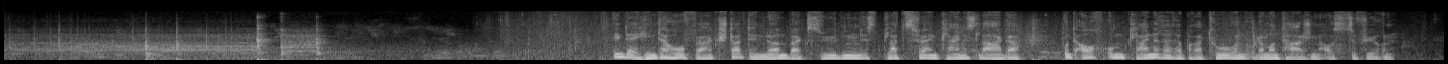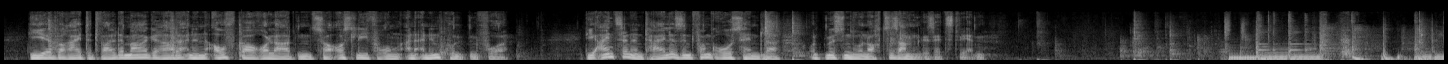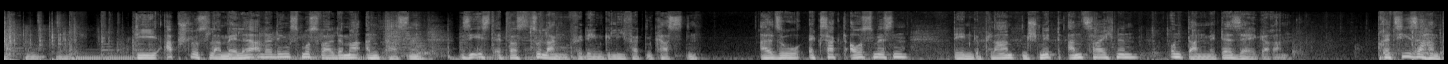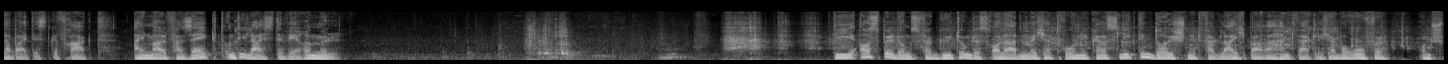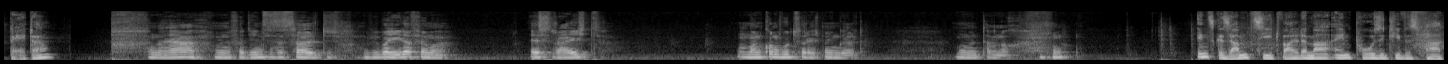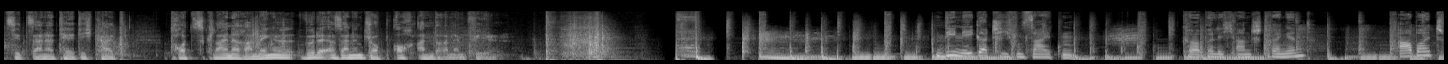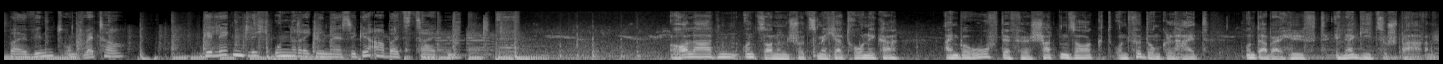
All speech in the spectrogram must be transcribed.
In der Hinterhofwerkstatt in Nürnbergs Süden ist Platz für ein kleines Lager und auch um kleinere Reparaturen oder Montagen auszuführen. Hier bereitet Waldemar gerade einen Aufbaurollladen zur Auslieferung an einen Kunden vor. Die einzelnen Teile sind vom Großhändler und müssen nur noch zusammengesetzt werden. Die Abschlusslamelle allerdings muss Waldemar anpassen. Sie ist etwas zu lang für den gelieferten Kasten. Also exakt ausmessen, den geplanten Schnitt anzeichnen und dann mit der Säge ran. Präzise Handarbeit ist gefragt. Einmal versägt und die Leiste wäre Müll. Die Ausbildungsvergütung des Rollladenmechatronikers liegt im Durchschnitt vergleichbarer handwerklicher Berufe. Und später? Naja, mein Verdienst ist es halt wie bei jeder Firma. Es reicht. Und man kommt gut zurecht mit dem Geld. Momentan noch. Insgesamt zieht Waldemar ein positives Fazit seiner Tätigkeit. Trotz kleinerer Mängel würde er seinen Job auch anderen empfehlen. Die negativen Seiten. Körperlich anstrengend, Arbeit bei Wind und Wetter, gelegentlich unregelmäßige Arbeitszeiten. Rollladen und Sonnenschutzmechatroniker, ein Beruf, der für Schatten sorgt und für Dunkelheit und dabei hilft, Energie zu sparen.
